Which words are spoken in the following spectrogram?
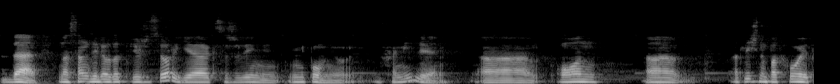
Да, на самом деле вот этот режиссер, я, к сожалению, не помню фамилии, а, он а, отлично подходит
